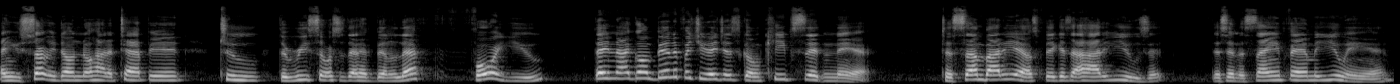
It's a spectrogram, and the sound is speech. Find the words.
and you certainly don't know how to tap in to the resources that have been left for you, they're not going to benefit you. They're just going to keep sitting there till somebody else figures out how to use it that's in the same family you in.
